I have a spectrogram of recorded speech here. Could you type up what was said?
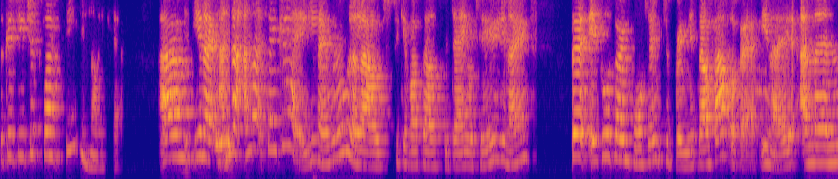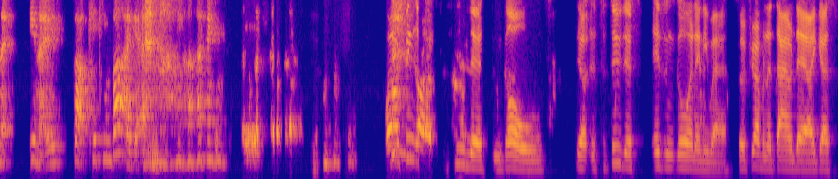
because you just weren't feeling like it. Um, you know, and that and that's okay. You know, we're all allowed to give ourselves a day or two, you know, but it's also important to bring yourself out of it, you know, and then you know start kicking butt again. well, I think like to do list and goals, you know, is to do this isn't going anywhere. So if you're having a down day, I guess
